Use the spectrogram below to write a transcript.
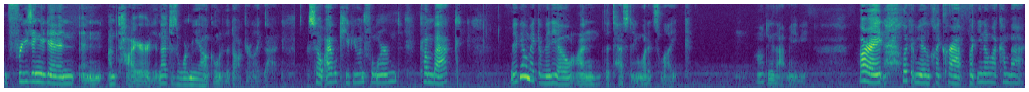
I'm freezing again and I'm tired and that just wore me out going to the doctor like that. So I will keep you informed. Come back. Maybe I'll make a video on the testing, what it's like. I'll do that maybe. Alright, look at me, I look like crap, but you know what, come back.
